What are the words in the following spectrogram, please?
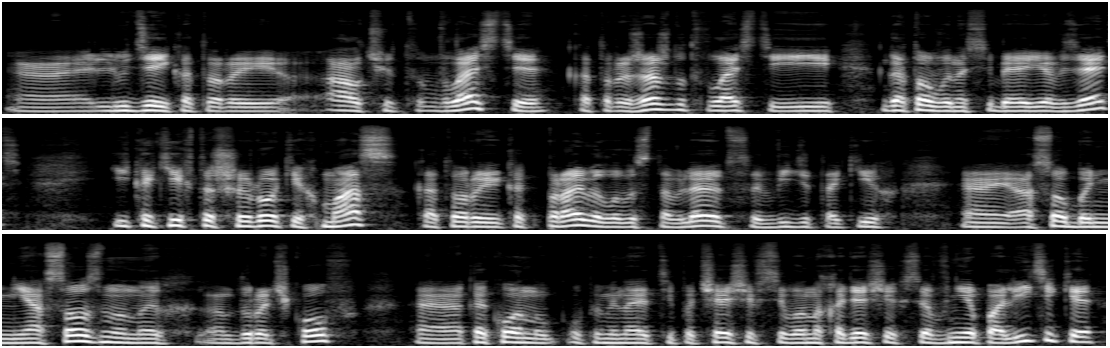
э, людей, которые алчат власти, которые жаждут власти и готовы на себя ее взять, и каких-то широких масс, которые, как правило, выставляются в виде таких э, особо неосознанных э, дурачков, э, как он упоминает, типа чаще всего находящихся вне политики,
